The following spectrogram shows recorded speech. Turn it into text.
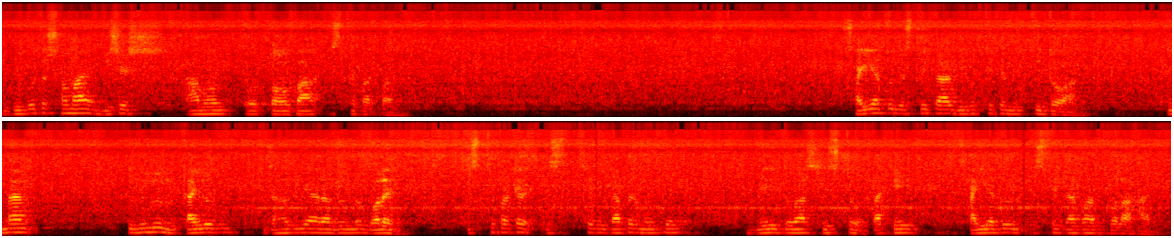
বিপদের সময় বিশেষ আমল ও তবা ইস্তেফার করা সাইয়াতুল ইস্তিকার বিপদ থেকে মুক্তি দেওয়া। ইমাম ইবনুল কাইয়ুম জাহরিয়া রাজুল্লাহ বলেন ইস্তেফাকের ইস্তেফাকের মধ্যে যেই দোয়া সৃষ্ট তাকে সাইয়াদুল ইস্তেফার বলা হয়।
